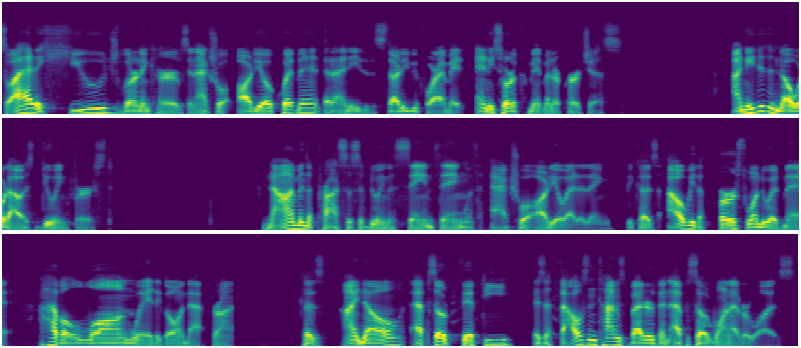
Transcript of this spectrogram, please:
So I had a huge learning curves in actual audio equipment that I needed to study before I made any sort of commitment or purchase. I needed to know what I was doing first. Now I'm in the process of doing the same thing with actual audio editing because I'll be the first one to admit I have a long way to go on that front. Because I know episode 50 is a thousand times better than episode 1 ever was.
